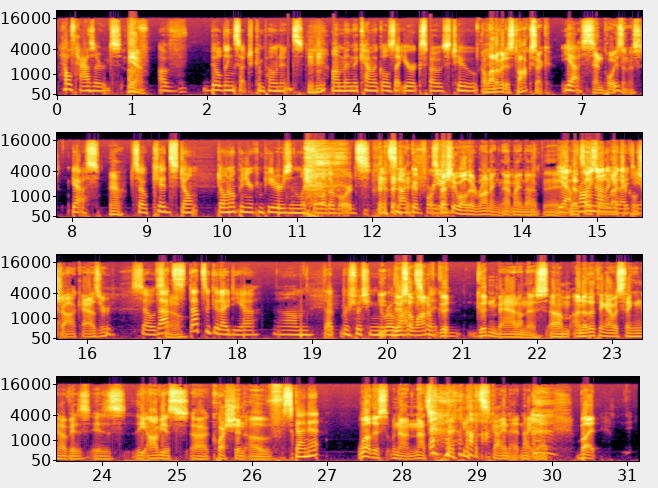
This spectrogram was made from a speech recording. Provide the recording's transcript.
health hazards of, Yeah. of building such components Mhm. um, and the chemicals that you're exposed to. a lot of it is toxic Yes, and poisonous. yes. Yeah. So kids don't don't open your computers and lick the motherboards. it's not good for you. Especially while they're running. That might not. Uh, Yeah, that's probably also not a good electrical idea. shock hazard. So that's So- that's a good idea. Um, that we're switching to robots. There's a lot of good, good and bad on this. Um, another thing I was thinking of is is the obvious uh, question of Skynet. well, this no, not not Skynet, not yet. But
